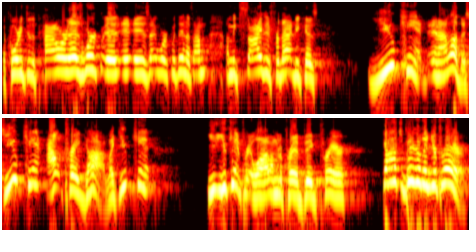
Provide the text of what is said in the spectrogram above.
according to the power that is, work, is at work within us. I'm, I'm excited for that because you can't, and I love this, you can't outpray God. Like you can't, you, you can't pray, well, I'm going to pray a big prayer. God's bigger than your prayer.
